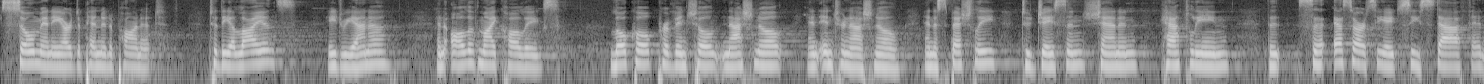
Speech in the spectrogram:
So many are dependent upon it. To the Alliance, Adriana, and all of my colleagues, local, provincial, national, and international, and especially to Jason, Shannon, Kathleen, the SRCHC staff and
